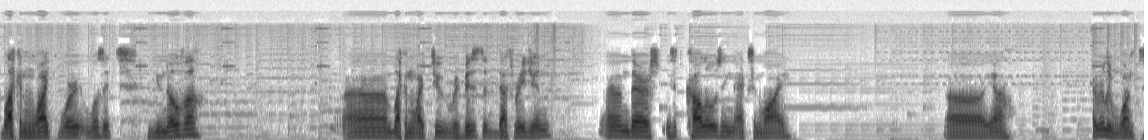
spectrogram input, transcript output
Black and White, were, was it Unova? Uh, Black and White 2 revisited that region. And there's, is it Kalos in X and Y? Uh, yeah. I really want to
